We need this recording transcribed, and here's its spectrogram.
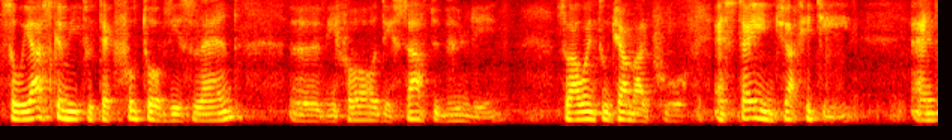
so he asked me to take photo of this land uh, before they start the building. So I went to Jamalpur and stayed in Jagrti and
